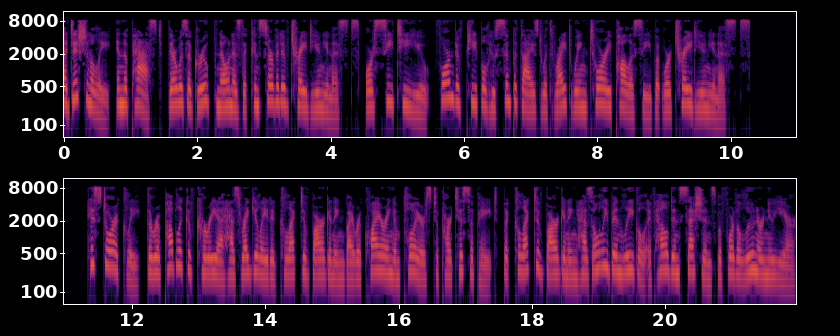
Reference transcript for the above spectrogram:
Additionally, in the past, there was a group known as the Conservative Trade Unionists, or CTU, formed of people who sympathized with right-wing Tory policy but were trade unionists. Historically, the Republic of Korea has regulated collective bargaining by requiring employers to participate, but collective bargaining has only been legal if held in sessions before the Lunar New Year.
